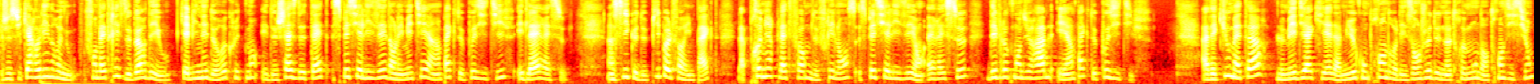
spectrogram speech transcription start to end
je suis Caroline Renoux, fondatrice de Birdeo, cabinet de recrutement et de chasse de tête spécialisé dans les métiers à impact positif et de la RSE, ainsi que de People for Impact, la première plateforme de freelance spécialisée en RSE, développement durable et impact positif. Avec YouMatter, le média qui aide à mieux comprendre les enjeux de notre monde en transition,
